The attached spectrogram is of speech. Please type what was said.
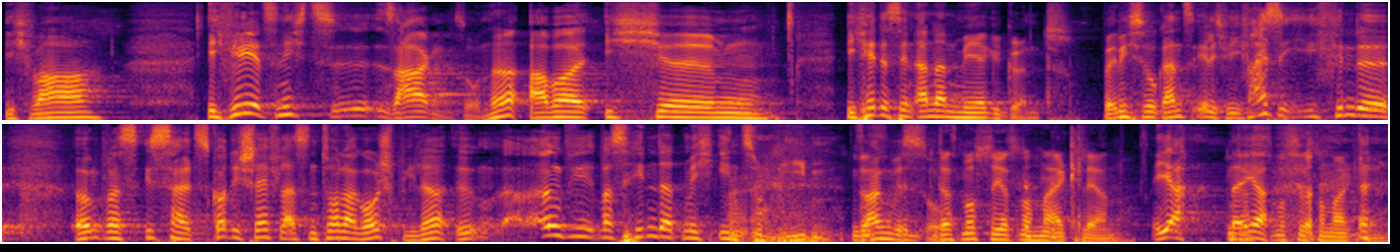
Ich war, ich will jetzt nichts sagen, so, ne, aber ich, ähm, ich hätte es den anderen mehr gegönnt wenn ich so ganz ehrlich bin. Ich weiß nicht, ich finde, irgendwas ist halt, Scotty Scheffler ist ein toller Golfspieler. Irgendwie, was hindert mich, ihn zu lieben? Sagen wir es so. Das musst du jetzt nochmal erklären. Ja, naja. Das musst du jetzt nochmal erklären.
